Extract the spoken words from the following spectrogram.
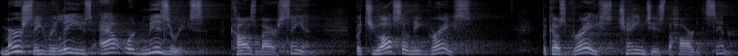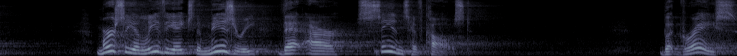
mercy relieves outward miseries caused by our sin, but you also need grace because grace changes the heart of the sinner. Mercy alleviates the misery that our sins have caused. But grace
